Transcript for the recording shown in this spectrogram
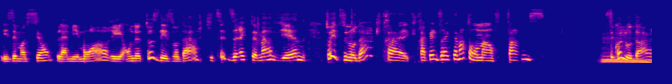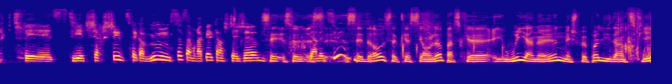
les émotions, la mémoire, et on a tous des odeurs qui, tu sais, directement viennent. Toi, est une odeur qui te, qui te rappelle directement ton enfance? C'est quoi Hmm. l'odeur que tu fais, tu viens de chercher, tu fais comme, Hum, ça, ça me rappelle quand j'étais jeune. C'est c'est- Y en a-tu? c'est- c'est drôle cette question-là parce que oui, il y en a une, mais je peux pas l'identifier.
